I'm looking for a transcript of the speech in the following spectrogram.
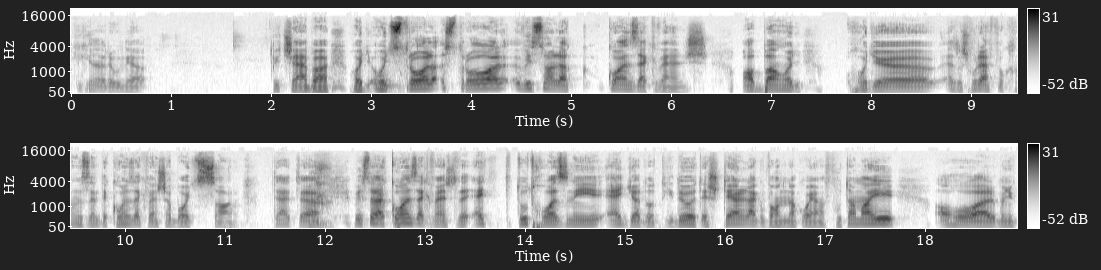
ki kéne rúgni a picsába, hogy, hogy Stroll, Stroll viszonylag konzekvens abban, hogy, hogy ez most furán fog hangzani, de konzekvens abban, hogy szar. Tehát viszonylag konzekvens, tehát egy, tud hozni egy adott időt, és tényleg vannak olyan futamai, ahol mondjuk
